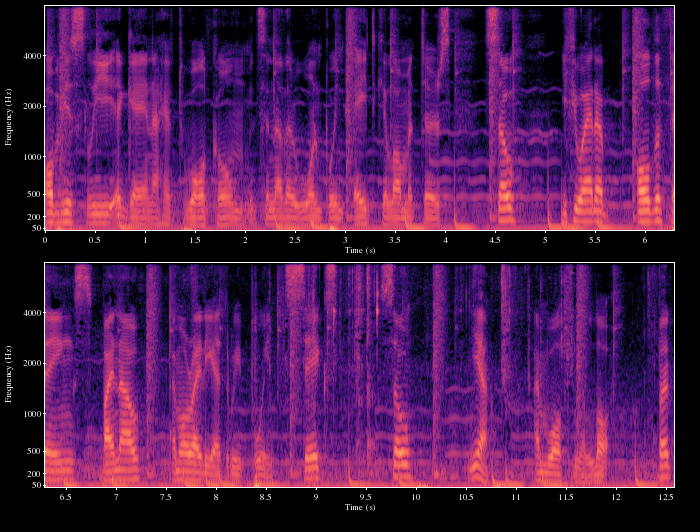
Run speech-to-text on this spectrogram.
Obviously, again, I have to walk home. It's another 1.8 kilometers. So, if you add up all the things, by now I'm already at 3.6. So, yeah, I'm walking a lot. But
